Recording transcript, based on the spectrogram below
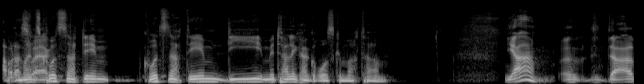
Aber Du das war meinst ja, kurz nachdem, kurz nachdem die Metallica groß gemacht haben. ja, äh, da,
